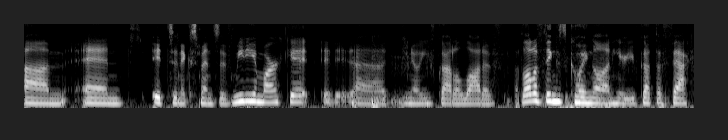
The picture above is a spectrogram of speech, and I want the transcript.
Um, and it's an expensive media market. It, uh, you know, you've got a lot of a lot of things going on here. You've got the fact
